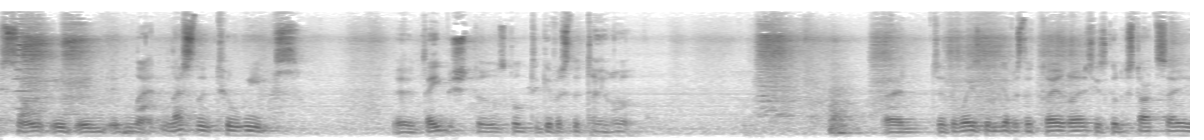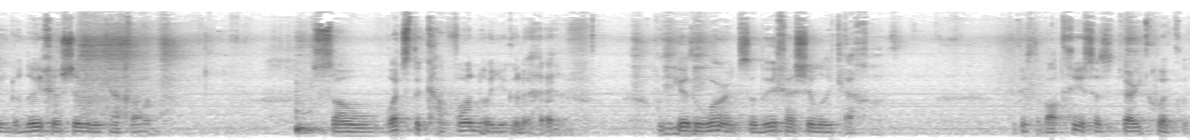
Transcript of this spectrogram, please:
So in, in, in less than two weeks, uh, the Eibishter is going to give us the Torah. And uh, the way he's going to give us the Torah is he's going to start saying. So, what's the kavana you're going to have when you hear the words? Because the Balkriya says it very quickly,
